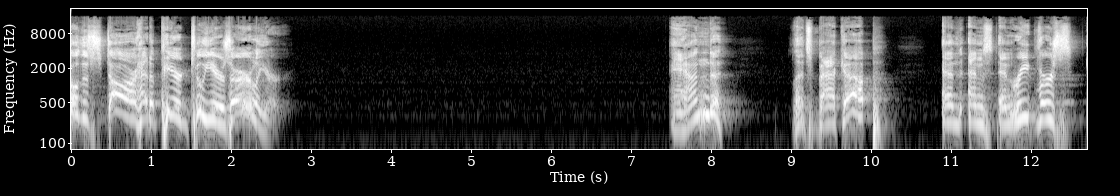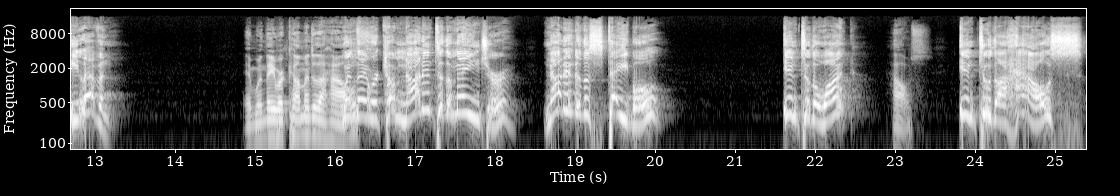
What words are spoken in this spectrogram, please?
So the star had appeared two years earlier. And let's back up and, and, and read verse 11. And when they were come into the house, When they were come not into the manger, not into the stable, into the what? house, Into the house.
